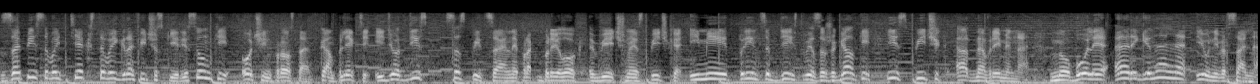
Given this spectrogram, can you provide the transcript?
Записывать текстовые графические рисунки очень просто. В комплекте идет диск со специальной про... Брелок «Вечная спичка» имеет принцип действия зажигалки и спичек одновременно, но более оригинально и универсально.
